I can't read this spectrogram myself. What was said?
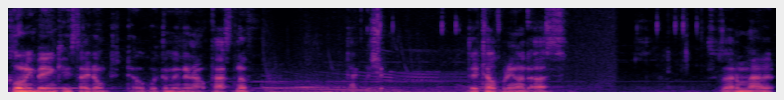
cloning bay in case I don't teleport them in and out fast enough. Attack the ship. They're teleporting onto us. So let them have it.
